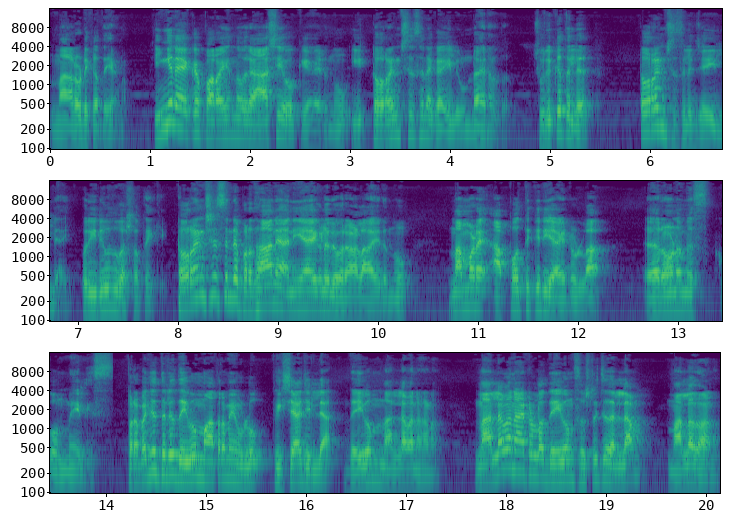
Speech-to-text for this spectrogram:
നാടോടിക്കഥയാണ്. ഇങ്ങനെയൊക്കെ പറയുന്ന ഒരു ആശയമൊക്കെ ആയിരുന്നു ഈ ടൊറൻഷ്യസിന്റെ കയ്യിൽ ഉണ്ടായിരുന്നത്. ചുരുക്കത്തിൽ ടൊറൻഷ്യസിൽ ജയിലിലായി ഒരു ഇരുപത് വർഷത്തേക്ക്. ടൊറൻഷ്യസിന്റെ പ്രധാന അനുയായികളിൽ ഒരാളായിരുന്നു നമ്മുടെ അപ്പോത്തിക്കരി ആയിട്ടുള്ള എറോണമിസ് കൊർണേലിസ് പ്രപഞ്ചത്തിൽ ദൈവം മാത്രമേ ഉള്ളൂ പിശാചില്ല. ദൈവം നല്ലവനാണ്. നല്ലവനായിട്ടുള്ള ദൈവം സൃഷ്ടിച്ചതെല്ലാം നല്ലതാണ്.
